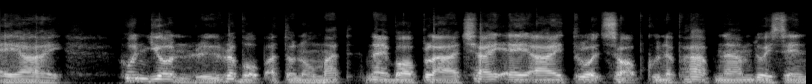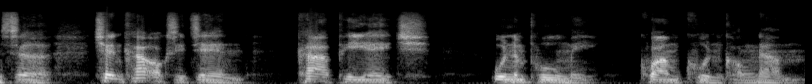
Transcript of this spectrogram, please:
AI หุ่นยนต์หรือระบบอัตโนมัติ ในบ่อปลาใช้ AI ตรวจสอบคุณภาพน้ำด้วยเซ็นเซอร์ เช่นค่าออกซิเจน ค่า pH อุณหภูมิ ความขุ่นของน้ำ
